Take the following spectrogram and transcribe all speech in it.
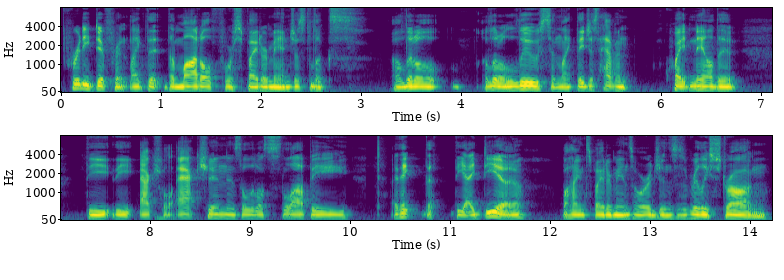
pretty different. Like the, the model for Spider-Man just looks a little a little loose and like they just haven't quite nailed it. The the actual action is a little sloppy. I think the the idea behind Spider-Man's origins is really strong,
